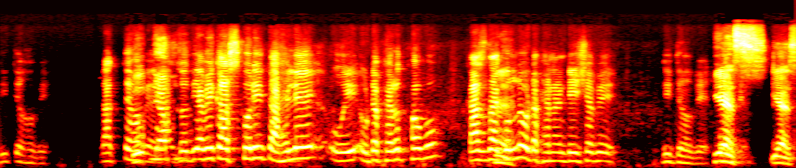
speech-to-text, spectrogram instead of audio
দিতে হবে। রাখতে হবে যদি আমি কাজ করি তাহলে ওই ওটা ফেরত পাবো। কাজ না হ্যাঁ। করলে ওটা পেনাল্টি হিসাবে দিতে হবে ইয়েস ইয়েস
